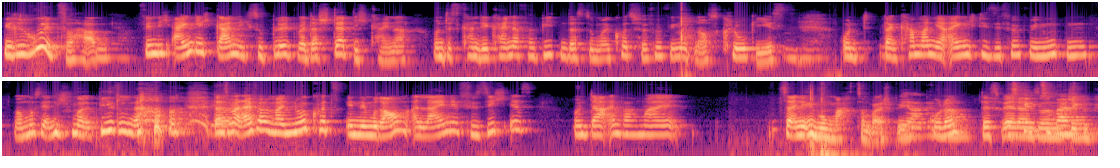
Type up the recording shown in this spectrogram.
ihre Ruhe zu haben. Ja. Finde ich eigentlich gar nicht so blöd, weil da stört dich keiner. Und es kann dir keiner verbieten, dass du mal kurz für fünf Minuten aufs Klo gehst. Mhm. Und dann kann man ja eigentlich diese fünf Minuten, man muss ja nicht mal pieseln, ja. dass man einfach mal nur kurz in dem Raum alleine für sich ist und da einfach mal seine Übung macht zum Beispiel, ja, genau. oder? Das wäre dann gibt so ein zum Beispiel,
